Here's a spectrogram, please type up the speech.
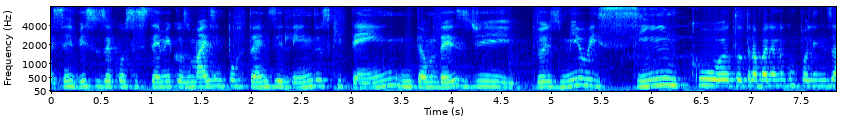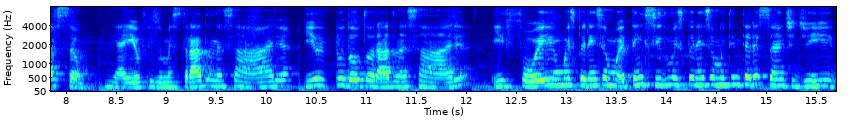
serviços ecossistêmicos mais importantes e lindos que tem. Então, desde 2005, eu estou trabalhando com polinização. E aí eu fiz o mestrado nessa área e o doutorado nessa área. E foi uma experiência, tem sido uma experiência muito interessante de,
